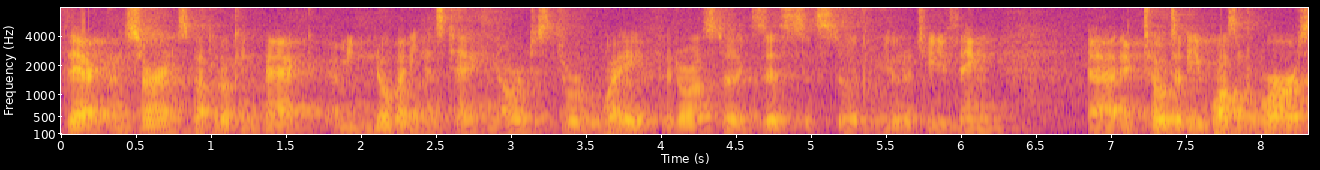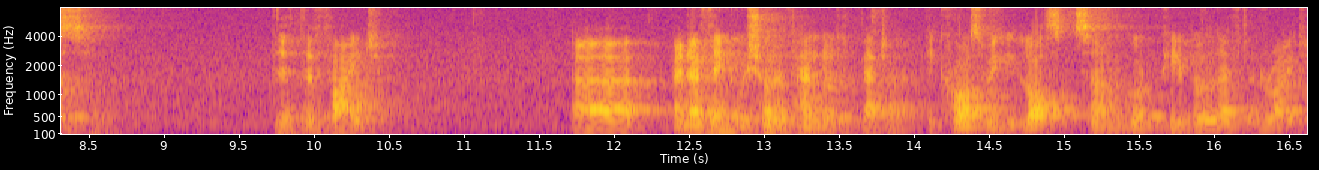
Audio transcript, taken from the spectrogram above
their concerns, but looking back, I mean, nobody has taken our distro away. Fedora still exists, it's still a community thing. Uh, it totally wasn't worse the, the fight. Uh, and I think we should have handled it better, because we lost some good people left and right.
